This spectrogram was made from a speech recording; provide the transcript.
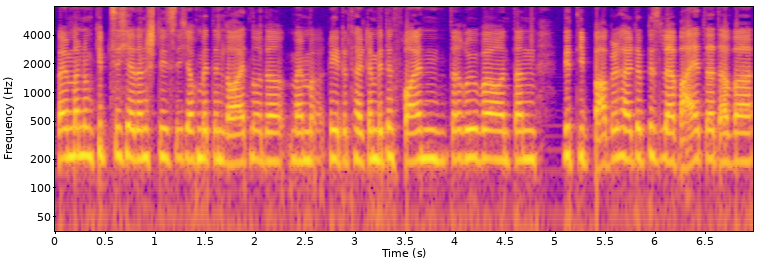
weil man umgibt sich ja dann schließlich auch mit den Leuten oder man redet halt dann mit den Freunden darüber und dann wird die Bubble halt ein bisschen erweitert, aber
